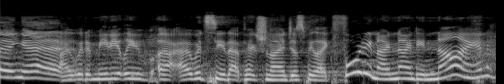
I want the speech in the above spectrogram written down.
it. I would immediately, uh, I would see that picture and I'd just be like, forty nine ninety nine.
